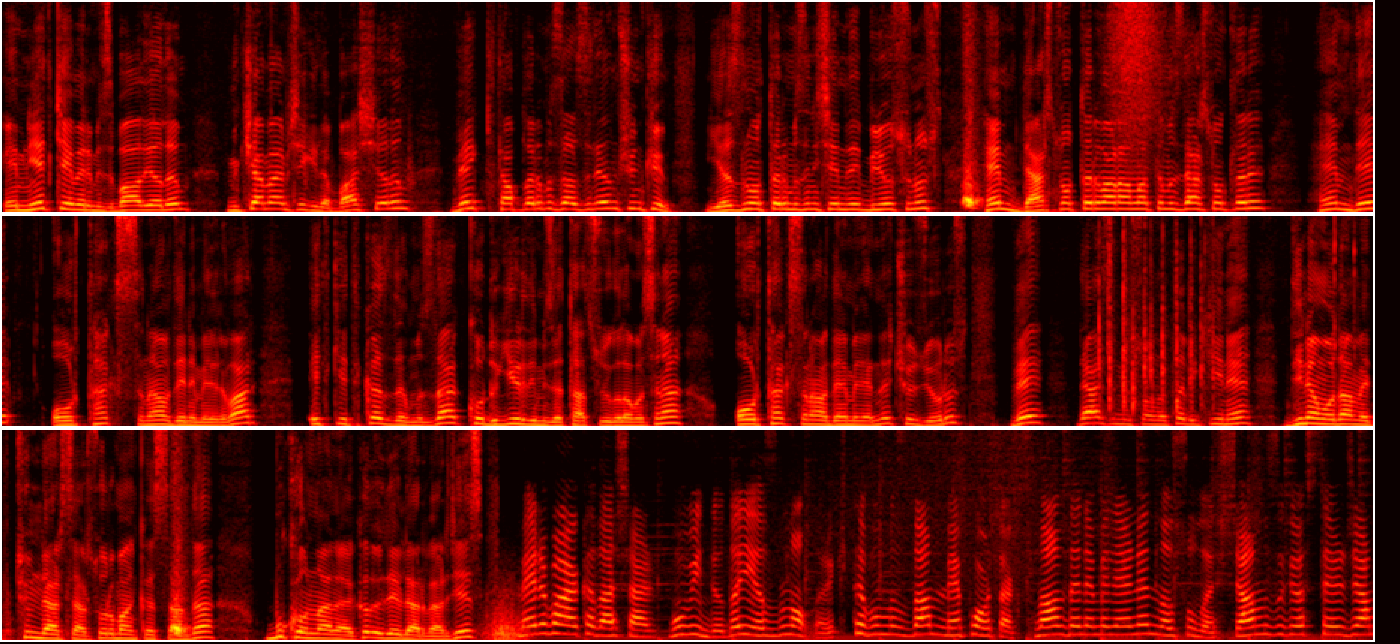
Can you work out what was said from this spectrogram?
Emniyet kemerimizi bağlayalım. Mükemmel bir şekilde başlayalım. Ve kitaplarımızı hazırlayalım. Çünkü yazı notlarımızın içinde biliyorsunuz hem ders notları var anlattığımız ders notları hem de ortak sınav denemeleri var. Etiketi kazıdığımızda kodu girdiğimizde TATS uygulamasına ortak sınav denemelerini de çözüyoruz. Ve dersimin sonunda tabii ki yine Dinamo'dan ve tüm dersler soru bankasından da bu konularla alakalı ödevler vereceğiz. Merhaba arkadaşlar. Bu videoda yazı notları kitabımızdan MEP ortak sınav denemelerine nasıl ulaşacağımızı göstereceğim.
